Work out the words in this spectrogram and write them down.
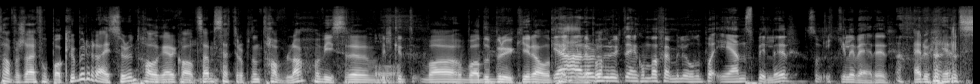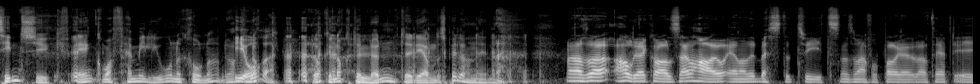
tar for seg fotballklubber, reiser rundt. Hallgeir Kvalsheim setter opp den tavla og viser hvilket, hva, hva du bruker alle pengene på. her har du på. brukt 1,5 millioner på én spiller som ikke leverer. Er du helt sinnssyk? 1,5 millioner kroner? Du har, ikke nok, du har ikke nok til lønn til de andre spillerne dine. Men altså, Hallgeir Kvalsheim har jo en av de beste tweetsene som er fotballrelatert i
